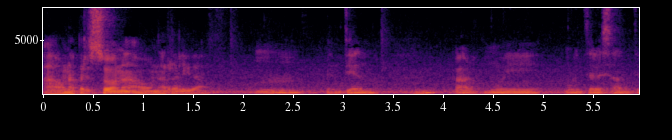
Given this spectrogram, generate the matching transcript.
a una persona o una realidad. Mm, entiendo. Claro, muy, muy interesante.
